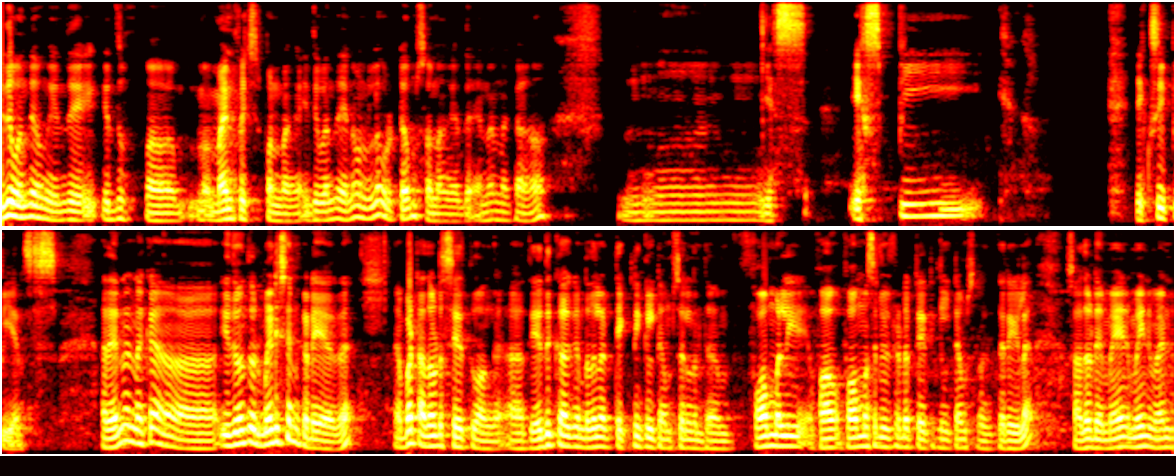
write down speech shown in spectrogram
இது வந்து அவங்க இந்த இது மேனுஃபேக்சர் பண்ணுறாங்க இது வந்து என்ன நல்ல ஒரு டேர்ம் சொன்னாங்க இது. என்னென்னாக்கா எஸ் எக்ஸ்பி எக்ஸிபியன்ஸ் அது என்னென்னாக்கா இது வந்து ஒரு மெடிசன் கிடையாது பட் அதோட சேர்த்துவாங்க. அது எதுக்காகன்றதுல டெக்னிக்கல் டேர்ம்ஸ் இல்லை இந்த ஃபார்மலி ஃபார்மஸ் ரிலேட்டடாக டெக்னிக்கல் டேர்ம்ஸ் எனக்கு தெரியல. ஸோ அதோட மெயின் மெயின் மேன்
